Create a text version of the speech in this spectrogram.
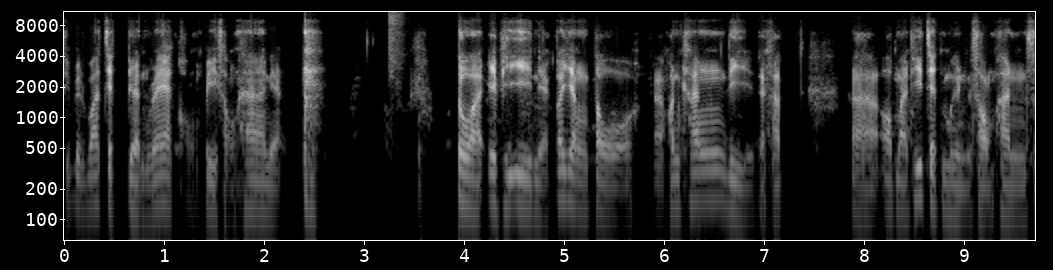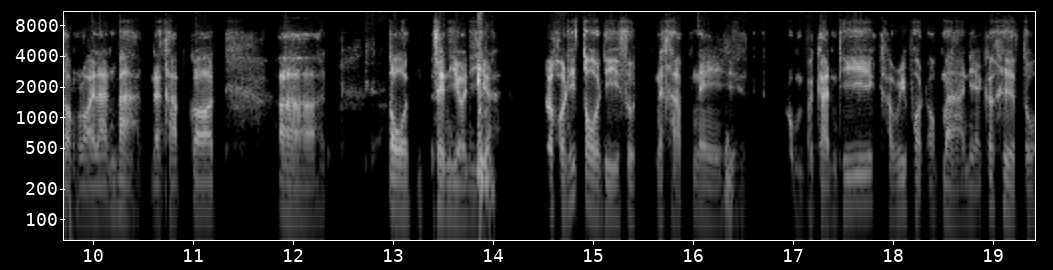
ที่เป็นว่า 7 เดือนแรกของปี 25 เนี่ย ตัว APE เนี่ยก็ยังโตค่อนข้างดีนะครับออกมาที่ 72,200 ล้านบาทนะครับ ก็อ่าโต10% year on year โดยคนที่โตดีสุดนะครับในกลุ่มประกันที่เขารีพอร์ตออกมาเนี่ยก็คือตัว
